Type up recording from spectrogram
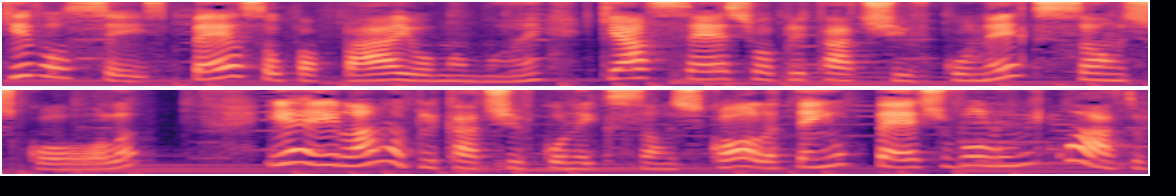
Que vocês peçam ao papai ou mamãe que acesse o aplicativo Conexão Escola. E aí, lá no aplicativo Conexão Escola, tem o PET Volume 4.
